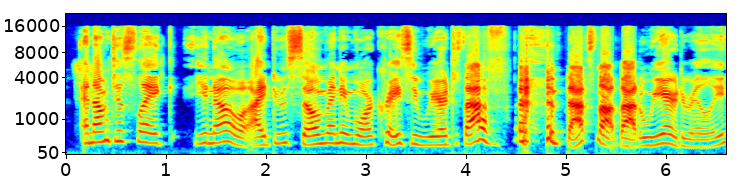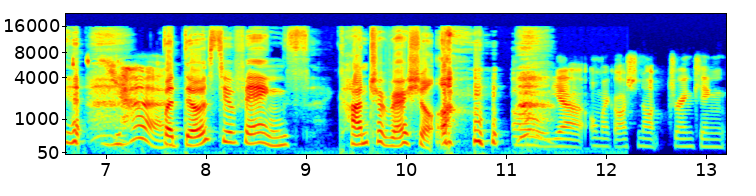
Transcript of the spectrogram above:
and I'm just like, you know, I do so many more crazy, weird stuff. That's not that weird, really. Yeah. But those two things, controversial. oh, yeah. Oh my gosh, not drinking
